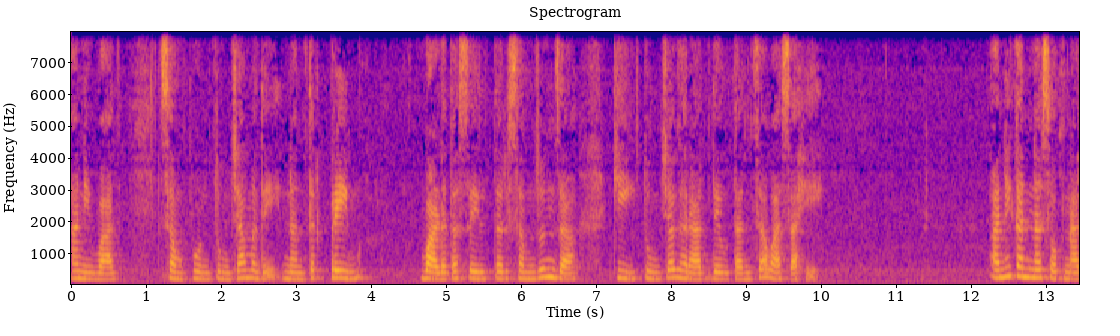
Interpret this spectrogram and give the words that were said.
आणि वाद संपून तुमच्यामध्ये नंतर प्रेम वाढत असेल तर समजून जा की तुमच्या घरात देवतांचा वास आहे. अनेकांना स्वप्नात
